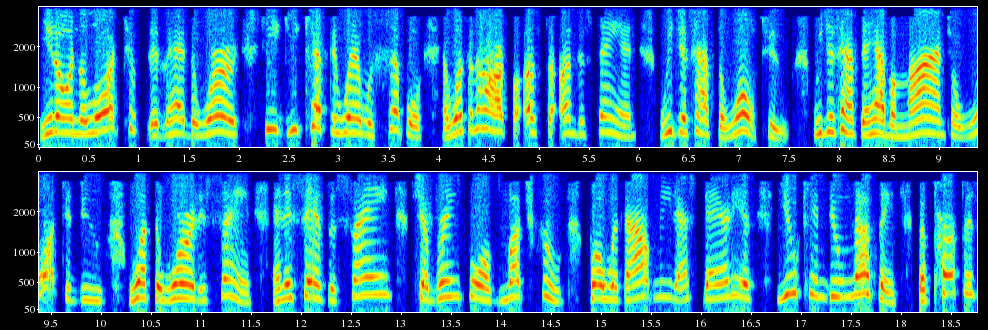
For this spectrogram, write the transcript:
You know, and the Lord took had the word. He he kept it where it was simple. It wasn't hard for us to understand. We just have to want to. We just have to have a mind to want to do what the word is saying. And it says the same shall bring forth much fruit. For without me, that's there it is. You can do nothing. The purpose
